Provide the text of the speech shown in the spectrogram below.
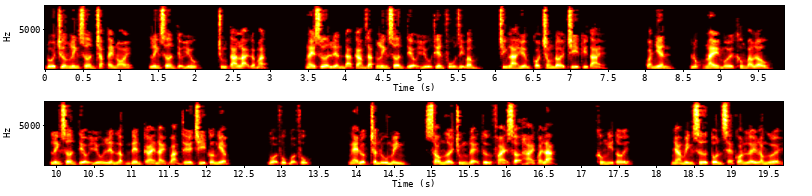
đối trương linh sơn chắp tay nói, linh sơn tiểu hữu, chúng ta lại gặp mặt. Ngày xưa liền đã cảm giác linh sơn tiểu hữu thiên phú dị bẩm, chính là hiếm có trong đời chi kỳ tài. Quả nhiên, lúc này mới không bao lâu, linh sơn tiểu hữu liền lập nên cái này vạn thế chi cơ nghiệp. Bội phục bội phục. Nghe được trần u minh, sau người chúng đệ tử phải sợ hãi quái lạ. Không nghĩ tới, nhà mình sư tôn sẽ còn lấy lòng người,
